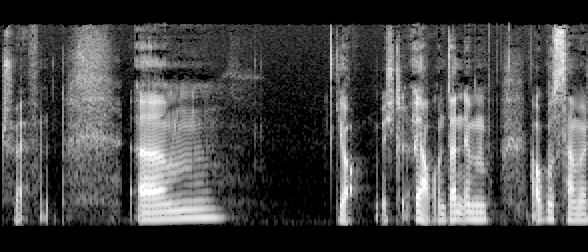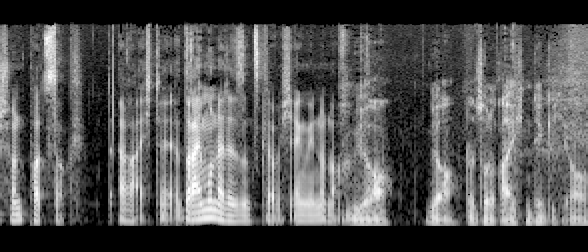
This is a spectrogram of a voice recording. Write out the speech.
Treffen. Ähm, ja, ich, ja, und dann im August haben wir schon Podstock erreicht. Äh, drei Monate sind es, glaube ich, irgendwie nur noch. Ja, ja, das soll reichen, denke ich auch.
